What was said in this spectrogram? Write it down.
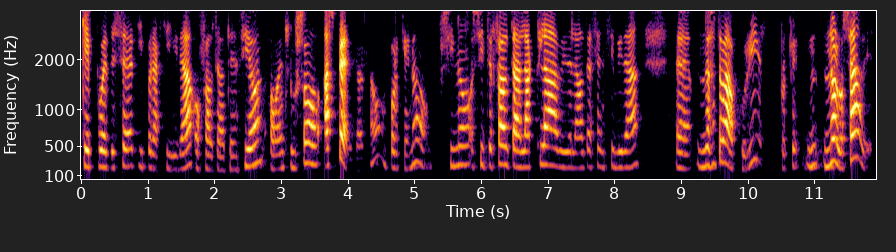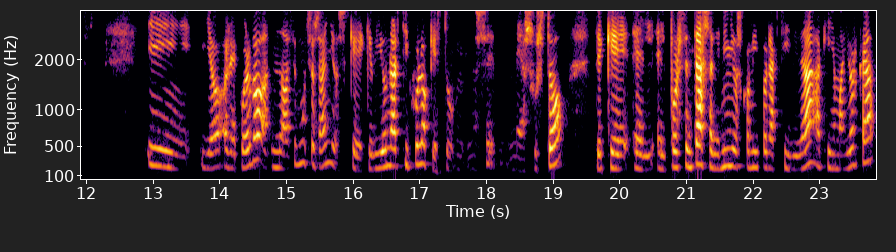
que puede ser hiperactividad o falta de atención o incluso Asperger, ¿no? ¿Por qué no? Si, no, si te falta la clave de la alta sensibilidad, eh, no se te va a ocurrir porque no lo sabes. Y yo recuerdo, hace muchos años, que, vi un artículo que esto, no sé, me asustó, de que el, porcentaje de niños con hiperactividad aquí en Mallorca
